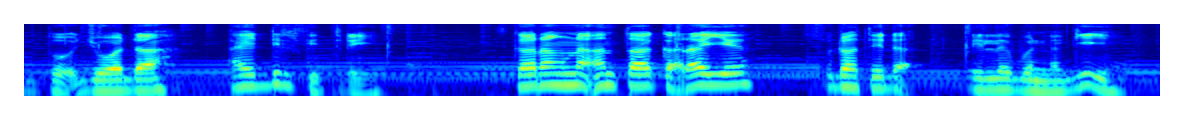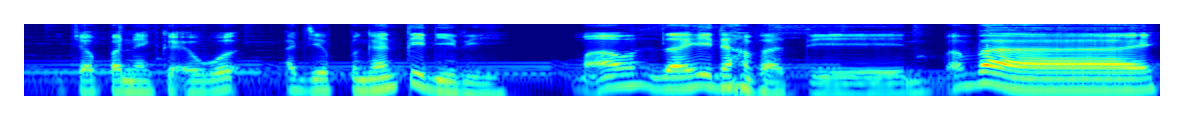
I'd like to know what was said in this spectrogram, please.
untuk juadah Aidilfitri. Sekarang nak hantar kad raya sudah tidak relevan lagi. Ucapan yang ke award aja pengganti diri. Maaf Zahid dan Fatin. Bye-bye.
